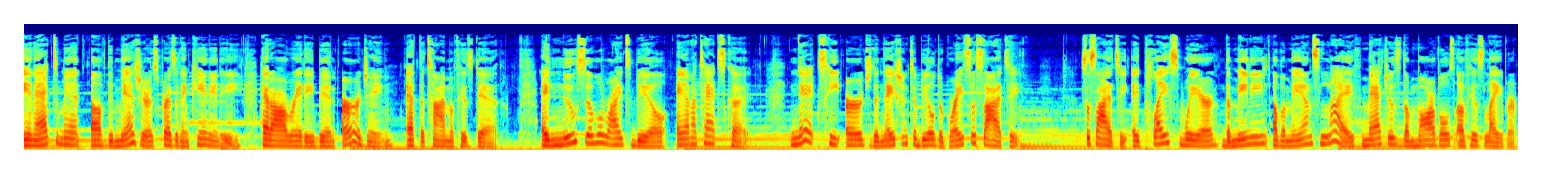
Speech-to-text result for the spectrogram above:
enactment of the measures President Kennedy had already been urging at the time of his death a new civil rights bill and a tax cut. Next, he urged the nation to build a great society society, a place where the meaning of a man's life matches the marvels of his labor.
